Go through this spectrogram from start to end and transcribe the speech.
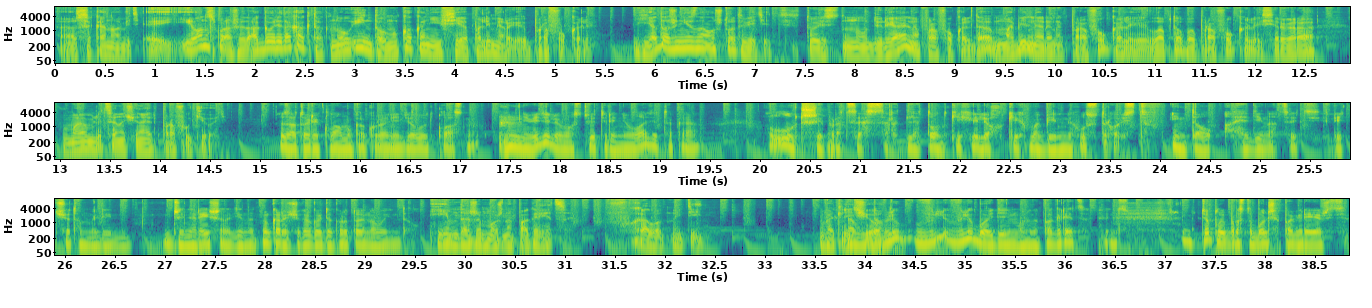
э, сэкономить. И он спрашивает, а говорит, а как так? Ну, Intel, ну как они все полимеры профукали? Я даже не знал, что ответить. То есть, ну, реально профукали, да? Мобильный рынок профукали, лаптопы профукали, сервера в моем лице начинают профукивать. Зато рекламу, какую они делают, классную. не видели? У вас в Твиттере не улазит такая? Лучший процессор для тонких и легких мобильных устройств. Intel A11 или что там, или Generation 11. Ну, короче, какой-то крутой новый Intel. Им даже можно погреться в холодный день. В отличие да, от... Да в, в, в любой день можно погреться, в принципе. Теплый просто больше погреешься.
